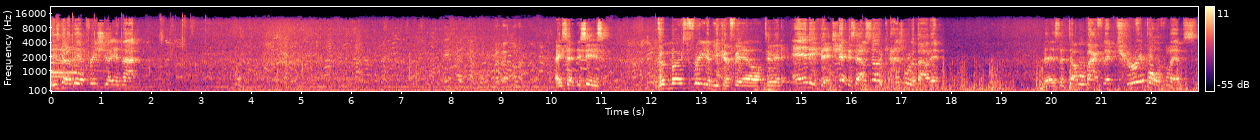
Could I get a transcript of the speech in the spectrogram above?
He's going to be appreciating that. He said this is the most freedom you can feel doing anything. Check this out, so casual about it. There's the double backflip, triple flips.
